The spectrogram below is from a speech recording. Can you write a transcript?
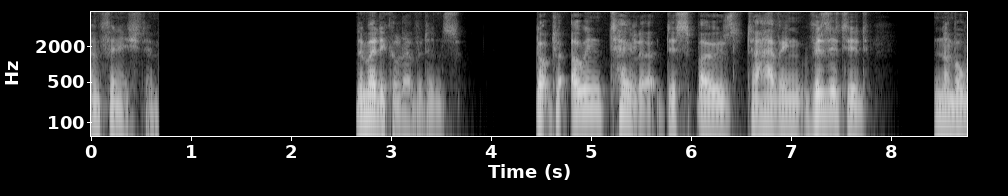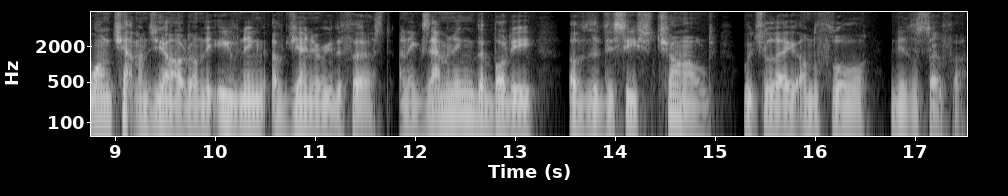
and finished him. The medical evidence. Dr. Owen Taylor disposed to having visited number one Chapman's Yard on the evening of January the 1st and examining the body of the deceased child which lay on the floor near the sofa.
